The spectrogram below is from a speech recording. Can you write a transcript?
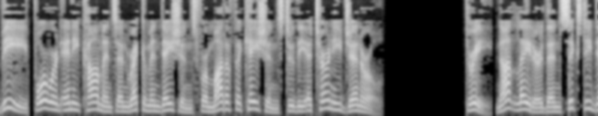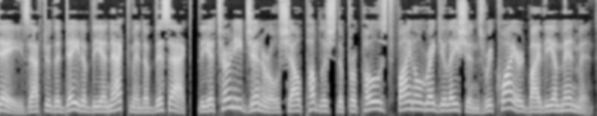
b. Forward any comments and recommendations for modifications to the Attorney General. 3. Not later than 60 days after the date of the enactment of this Act, the Attorney General shall publish the proposed final regulations required by the amendment.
